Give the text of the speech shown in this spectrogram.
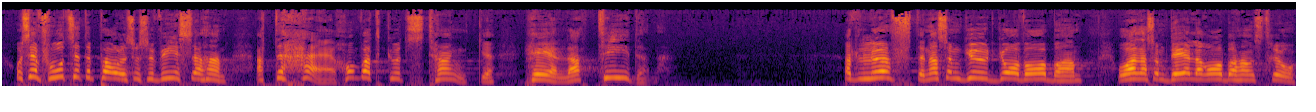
Och sen fortsätter Paulus och så visar han att det här har varit Guds tanke hela tiden. Att löftena som Gud gav Abraham och alla som delar Abrahams tro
